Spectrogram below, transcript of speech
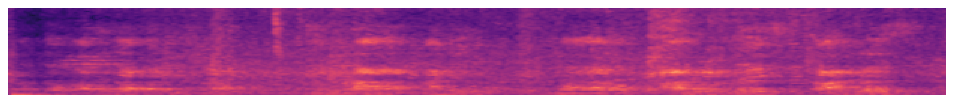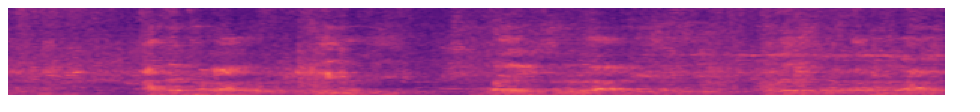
పెద్ద బాధ్యత అప్పగించిన మా ఆంధ్రప్రదేశ్ కాంగ్రెస్ అధ్యక్షురాలు శ్రీమతి వైఎస్ చంద్రబాబు హృదయపూర్వక ధన్యవాదాలు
